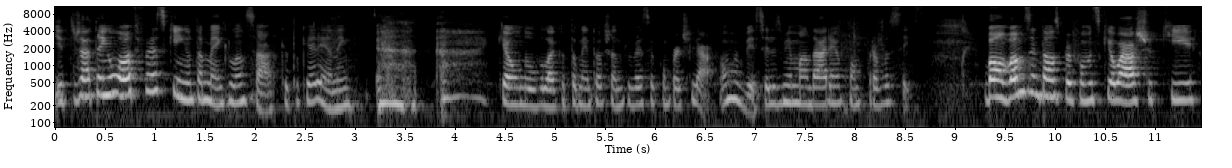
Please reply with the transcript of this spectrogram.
E já tem um outro fresquinho também que lançaram, que eu tô querendo, hein? que é um novo lá que eu também tô achando que vai ser compartilhado. Vamos ver, se eles me mandarem eu conto pra vocês. Bom, vamos então aos perfumes que eu acho que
